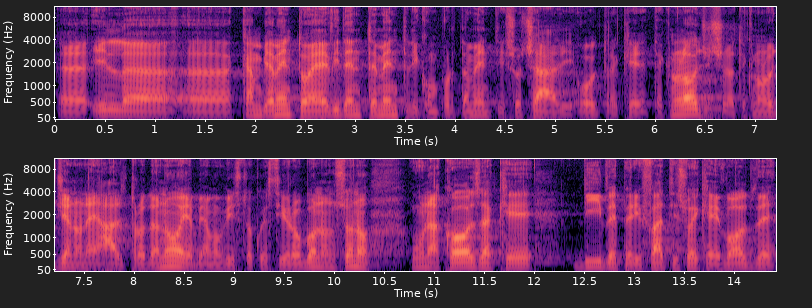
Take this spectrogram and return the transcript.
Eh, il eh, cambiamento è evidentemente di comportamenti sociali oltre che tecnologici, la tecnologia non è altro da noi, abbiamo visto questi robot, non sono una cosa che vive per i fatti suoi, che evolve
